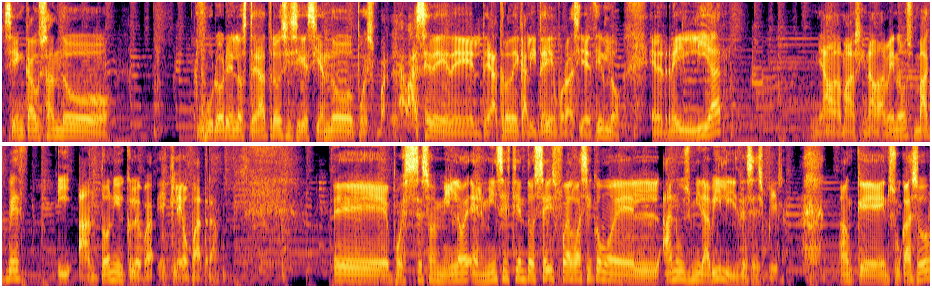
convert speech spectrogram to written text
siguen causando furor en los teatros y sigue siendo pues, la base del teatro de calité, por así decirlo. El Rey Lear nada más y nada menos, Macbeth y Antonio y Cleopatra. Eh, pues eso, en, 1606 fue algo así como el Anus Mirabilis de Shakespeare. Aunque en su caso,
